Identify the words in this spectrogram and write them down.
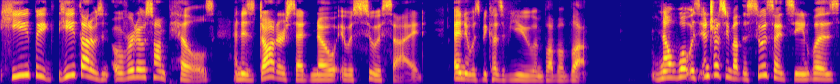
he be, he thought it was an overdose on pills, and his daughter said no, it was suicide, and it was because of you, and blah blah blah. Now, what was interesting about the suicide scene was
